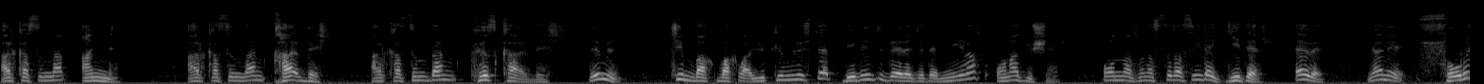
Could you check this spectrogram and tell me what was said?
Arkasından anne. Arkasından kardeş. Arkasından kız kardeş. Değil mi? Kim bakmakla yükümlüyse birinci derecede miras ona düşer. Ondan sonra sırasıyla gider. Evet. Yani soru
